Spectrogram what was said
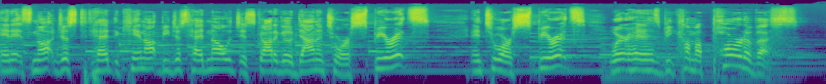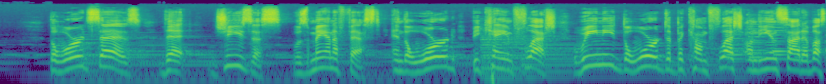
And it's not just head, it cannot be just head knowledge. It's got to go down into our spirits, into our spirits where it has become a part of us. The word says that Jesus was manifest and the word became flesh. We need the word to become flesh on the inside of us.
